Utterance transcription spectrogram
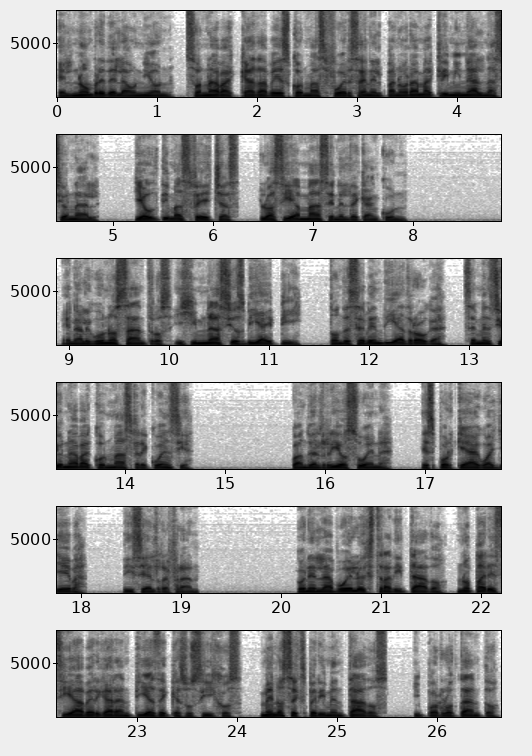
El nombre de la Unión sonaba cada vez con más fuerza en el panorama criminal nacional y a últimas fechas lo hacía más en el de Cancún. En algunos antros y gimnasios VIP, donde se vendía droga, se mencionaba con más frecuencia. Cuando el río suena, es porque agua lleva, dice el refrán. Con el abuelo extraditado, no parecía haber garantías de que sus hijos, menos experimentados y por lo tanto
